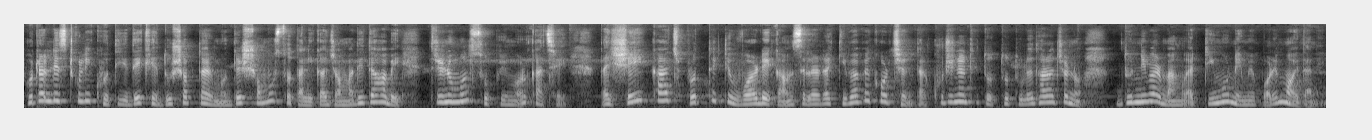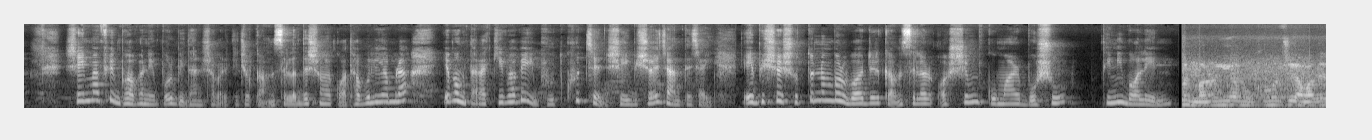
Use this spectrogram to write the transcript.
ভোটার লিস্টগুলি খতিয়ে দেখে দু সপ্তাহের মধ্যে সমস্ত তালিকা জমা দিতে হবে তৃণমূল সুপ্রিমোর কাছে। তাই সেই কাজ প্রত্যেকটি ওয়ার্ডে কাউন্সিলররা কীভাবে করছেন তার খুঁটিনাটি তথ্য তুলে ধরার জন্য দুর্নিবার বাংলার টিমও নেমে পড়ে ময়দানে। সেই মাফিক ভবানীপুর বিধানসভার কিছু কাউন্সিলরদের সঙ্গে কথা বলি আমরা এবং তারা কীভাবে এই ভূত খুঁজছেন সেই বিষয়ে জানতে চাই। এই বিষয়ে সত্তর নম্বর ওয়ার্ডের কাউন্সিলর অসীম কুমার বসু, তিনি বলেন মাননীয় মুখ্যমন্ত্রী আমাদের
